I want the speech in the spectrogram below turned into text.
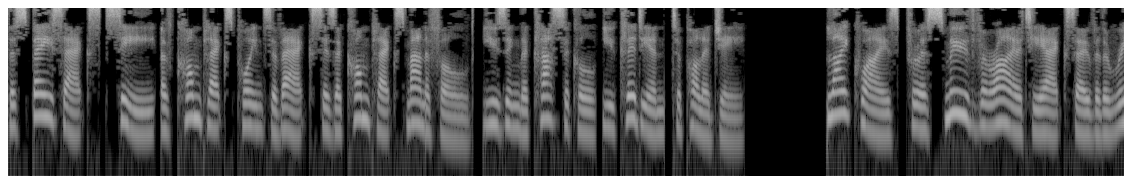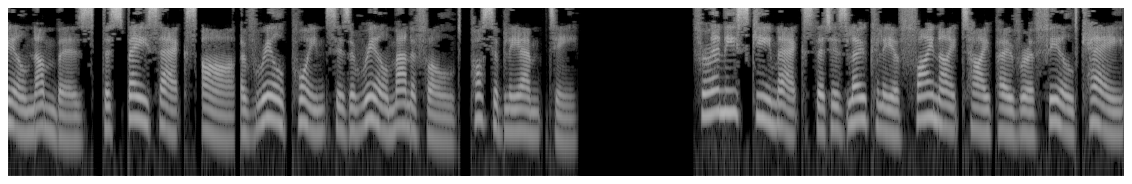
the space X C of complex points of X is a complex manifold, using the classical Euclidean topology. Likewise, for a smooth variety X over the real numbers, the space X R of real points is a real manifold, possibly empty. For any scheme X that is locally of finite type over a field K,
